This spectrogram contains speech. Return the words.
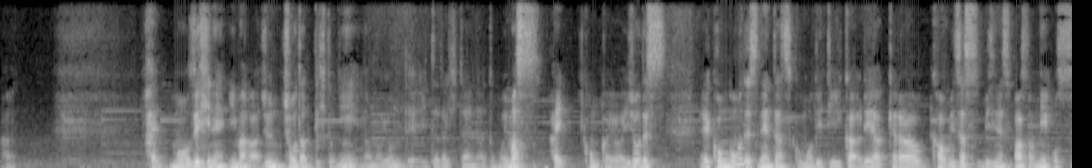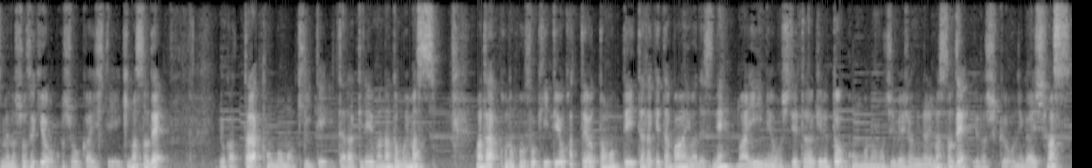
はい。はい。もうぜひね、今が順調だって人にあの読んでいただきたいなと思います。はい。今回は以上です。今後もですね、脱コモディティ化、レアキャラ化を目指すビジネスパーソンにおすすめの書籍をご紹介していきますので、よかったら今後も聞いていただければなと思います。また、この放送を聞いてよかったよと思っていただけた場合はですね、まあ、いいねを押していただけると今後のモチベーションになりますので、よろしくお願いします。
